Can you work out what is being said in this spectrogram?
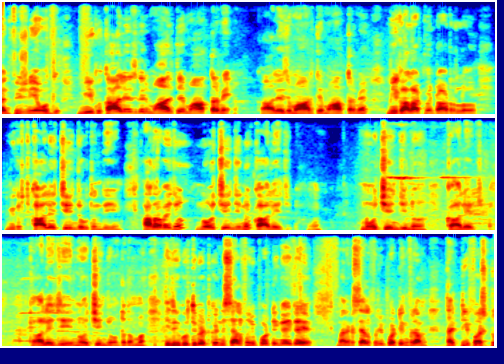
కన్ఫ్యూజన్ ఏమొద్దు. మీకు కాలేజ్ కానీ మారితే మాత్రమే కాలేజ్ మారితే మాత్రమే మీకు అలాట్మెంట్ ఆర్డర్లో మీకు కాలేజ్ చేంజ్ అవుతుంది. Otherwise no change in college. No change in college. College no change ఉంటుందమ్మా. ఇది గుర్తుపెట్టుకోండి. సెల్ఫ్ రిపోర్టింగ్ అయితే మనకు self reporting from thirty first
